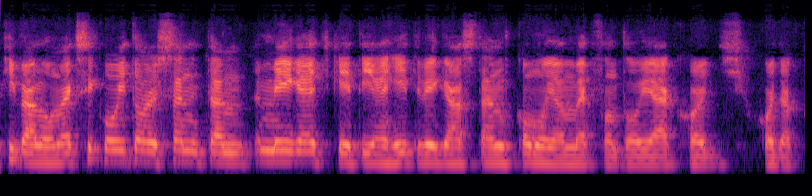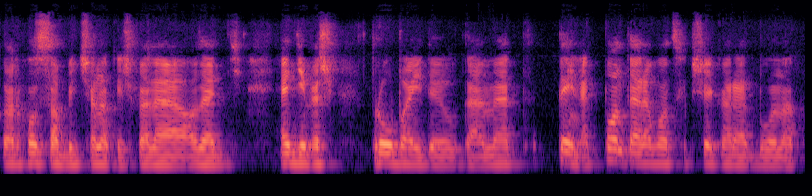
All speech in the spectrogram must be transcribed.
kiváló Mexikóitól, és szerintem még egy-két ilyen hétvége aztán komolyan megfontolják, hogy, hogy akkor hosszabbítsanak is vele az egy, egy éves próbaidő után, mert tényleg pont erre volt szükség a Red Bullnak.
